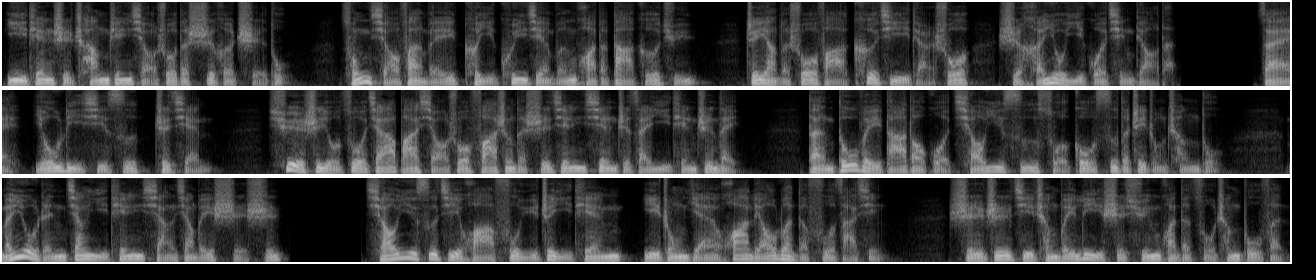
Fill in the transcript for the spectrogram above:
一天是长篇小说的适合尺度，从小范围可以窥见文化的大格局。这样的说法，客气一点说，是很有异国情调的。在《尤利西斯》之前，确实有作家把小说发生的时间限制在一天之内，但都未达到过乔伊斯所构思的这种程度。没有人将一天想象为史诗。乔伊斯计划赋予这一天一种眼花缭乱的复杂性，使之既成为历史循环的组成部分。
